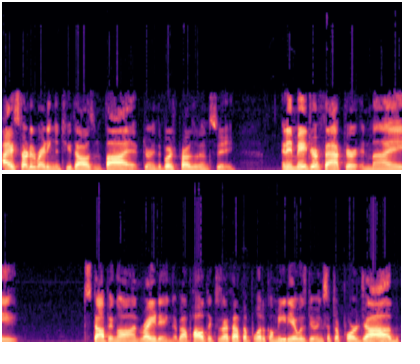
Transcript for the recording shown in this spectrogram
I started writing in 2005 during the Bush presidency, and a major factor in my stopping on writing about politics is I thought the political media was doing such a poor job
